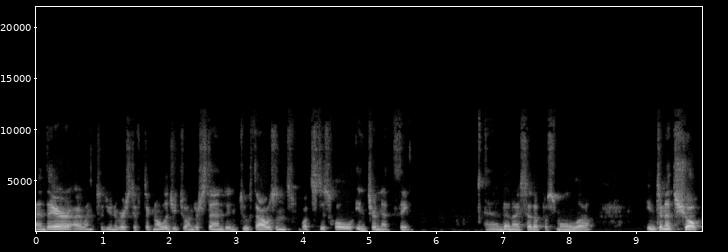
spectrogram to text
And there I went to the University of Technology to understand in 2000 what's this whole internet thing. And then I set up a small uh, internet shop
